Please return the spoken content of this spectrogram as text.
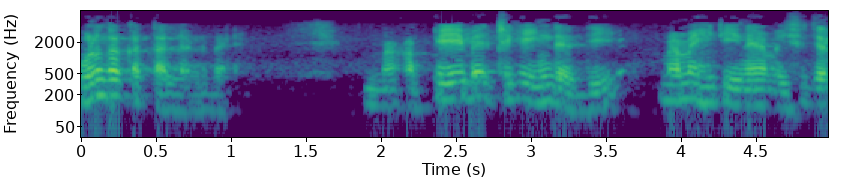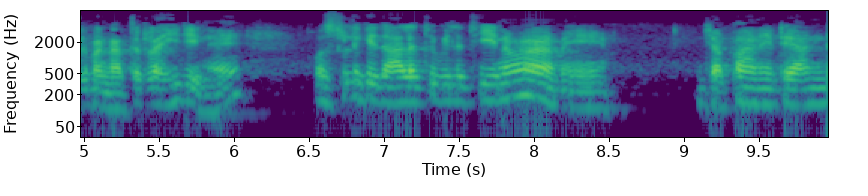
උලඟක්වත් අල්ලන්න බෑ. අපේ බැච් එකේ ඉඳද්දී මම හිටියේ නෑ මේ ඉස්සෙල්ම නතරලා හිටියේ නෑ. හොස්ටල් එකේ දාලා තිබිලා තියෙනවා මේ ජපානයට යන්න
